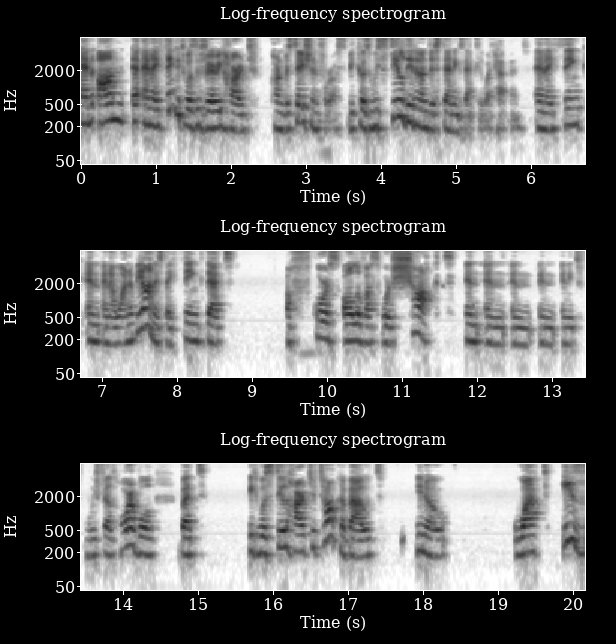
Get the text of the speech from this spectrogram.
and on, and I think it was a very hard conversation for us because we still didn't understand exactly what happened. And I think, and, and I want to be honest, I think that of course all of us were shocked and, and, and, and, and it, we felt horrible, but it was still hard to talk about, you know, what is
